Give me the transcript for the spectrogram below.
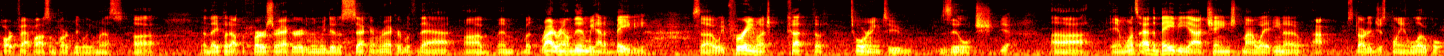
part Fat Possum, part Big Legal Mess. Uh, and they put out the first record, and then we did a second record with that. Uh, and but right around then we had a baby, so we pretty much cut the touring to zilch. Yeah. And once I had the baby, I changed my way. You know, I started just playing local,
